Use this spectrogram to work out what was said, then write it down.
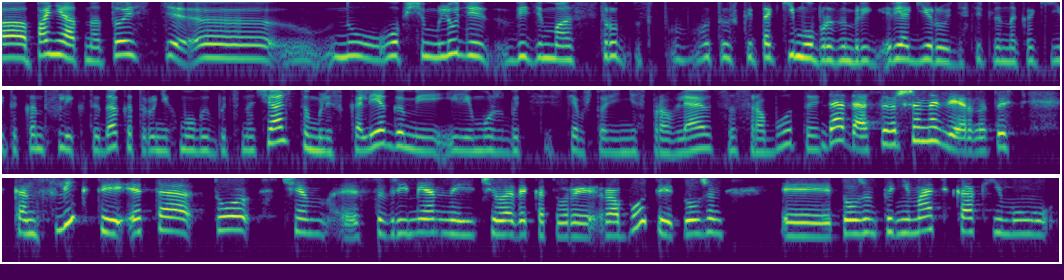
А, Понятно. То есть, э, ну, в общем, люди, видимо, с труд- с- вот, так сказать, таким образом ре- реагируют действительно на какие-то конфликты, да, которые у них могут быть с начальством или с коллегами, или, может быть, с тем, что они не справляются с работой. Да-да, совершенно верно. То есть конфликты – это то, с чем э, современный человек, который работает, должен, э, должен понимать, как ему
